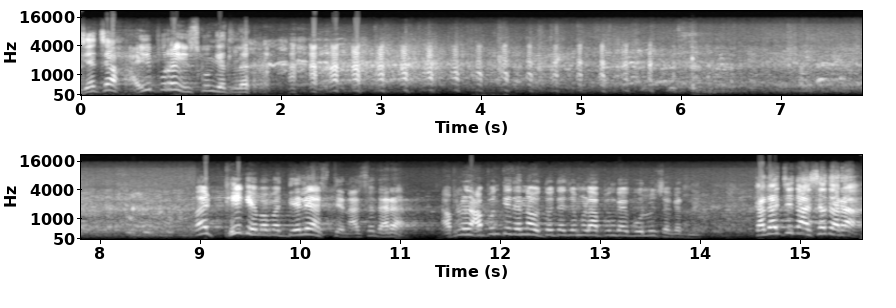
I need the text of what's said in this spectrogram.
ज्याचं हाई पुरं हिसकून घेतलं. ठीक आहे बाबा दिले असते ना असं धरा. आपलं आपण ते त्यांना होतो त्याच्यामुळे आपण काही बोलू शकत नाही. कदाचित असं धरा.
